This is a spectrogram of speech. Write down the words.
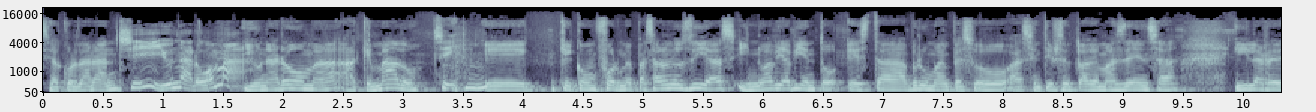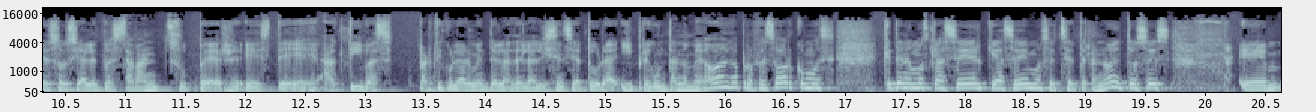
se acordarán. Sí, y un aroma. Y un aroma a quemado. Sí. Eh, que conforme pasaron los días y no había viento, esta bruma empezó a sentirse todavía más densa y las redes sociales pues estaban súper este, activas, particularmente la de la licenciatura y preguntándome, oiga profesor, ¿cómo es? ¿Qué tenemos que hacer? ¿Qué hacemos? Etcétera, ¿no? Entonces, eh,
